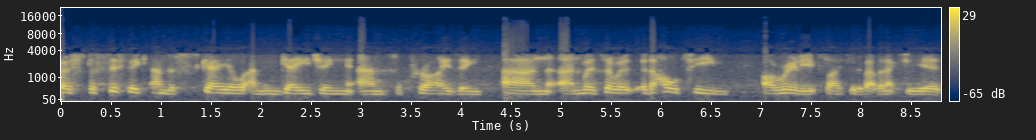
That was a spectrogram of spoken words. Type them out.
both specific and the scale and engaging and surprising. And, and we're, so we're, the whole team are really excited about the next few years.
